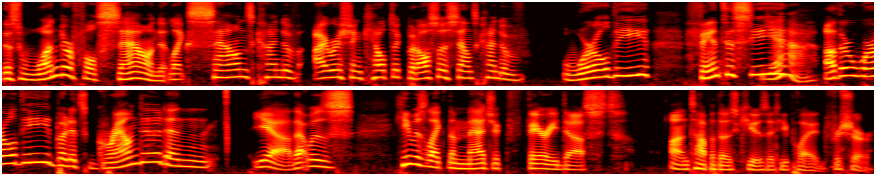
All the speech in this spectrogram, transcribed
this wonderful sound. It like sounds kind of Irish and Celtic, but also sounds kind of worldy, fantasy, yeah, otherworldly, but it's grounded and yeah, that was he was like the magic fairy dust on top of those cues that he played for sure.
